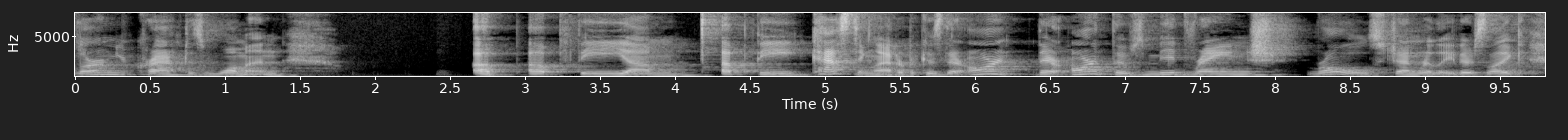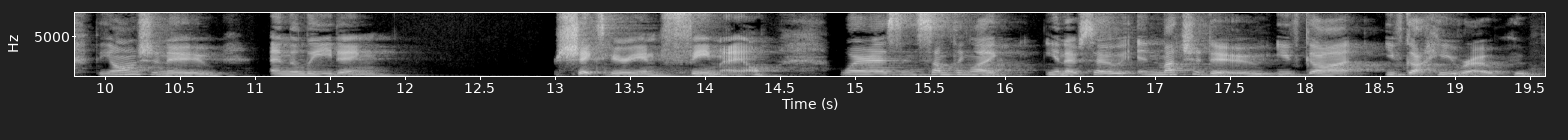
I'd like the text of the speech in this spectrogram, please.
learn your craft as a woman up up the um, up the casting ladder because there aren't there aren't those mid range roles generally. There's like the ingenue and the leading Shakespearean female. Whereas in something like you know, so in Much Ado, you've got you've got Hero who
